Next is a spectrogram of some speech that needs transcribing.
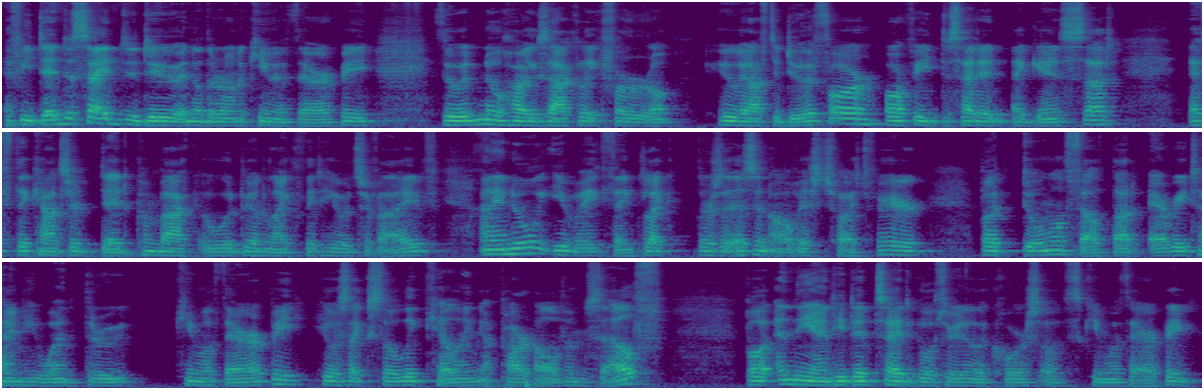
If he did decide to do another round of chemotherapy, they wouldn't know how exactly for who would have to do it for, or if he decided against that, if the cancer did come back, it would be unlikely that he would survive. And I know you may think like there's is an obvious choice for here, but Donald felt that every time he went through chemotherapy, he was like slowly killing a part of himself. But in the end, he did decide to go through another course of chemotherapy.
